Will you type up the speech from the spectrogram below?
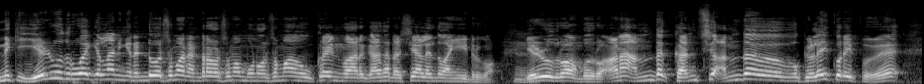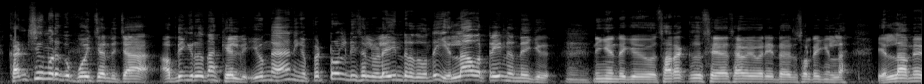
இன்னைக்கு எழுபது ரூபாய்க்கெல்லாம் நீங்க ரெண்டு வருஷமா ரெண்டரை வருஷமா மூணு வருஷமா உக்ரைன் வாருக்காக ரஷ்யால இருந்து வாங்கிட்டு இருக்கோம். எழுபது ரூபா ஐம்பது ரூபா. ஆனா அந்த கன்சு அந்த விலை குறைப்பு கன்சியூமருக்கு போய் சேர்ந்துச்சா? அப்படிங்கிறது தான் கேள்வி. இவங்க நீங்க பெட்ரோல் டீசல் விலைன்றது வந்து எல்லாவற்றையும் நிர்ணயிக்குது. நீங்க இன்றைக்கு சரக்கு சே- சேவை வரி சொல்றீங்கல்ல எல்லாமே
